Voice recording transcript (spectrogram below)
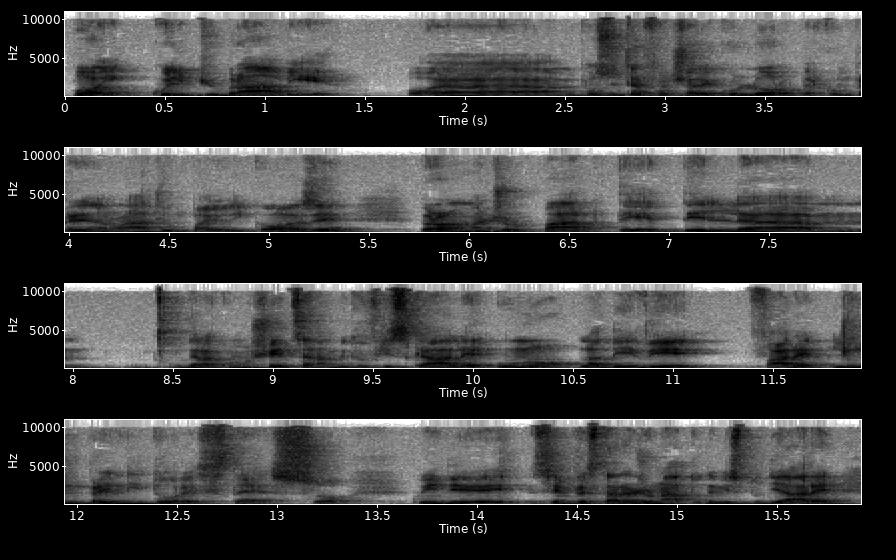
Poi quelli più bravi, eh, mi posso interfacciare con loro per comprendere un attimo un paio di cose, però la maggior parte del, um, della conoscenza in ambito fiscale uno la deve fare l'imprenditore stesso. Quindi sempre stare aggiornato, deve studiare,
